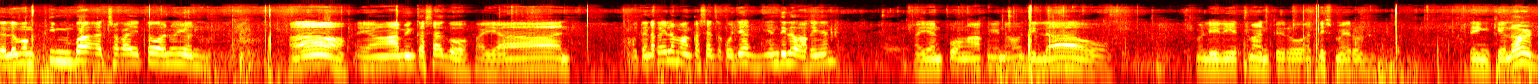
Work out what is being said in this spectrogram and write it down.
Dalawang timba at saka ito ano yan. Ah, ayan ang aming kasag oh. Ayan. Puta na kailan ang kasag ako dyan. Yung dilaw akin yan. Ayan po ang akin oh. Dilaw. Maliliit man pero at least mayroon. Thank you Lord.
